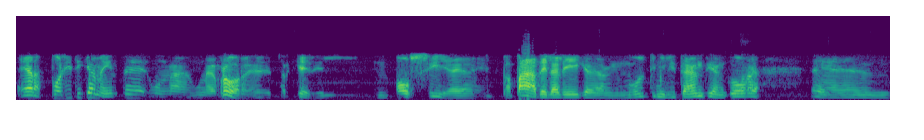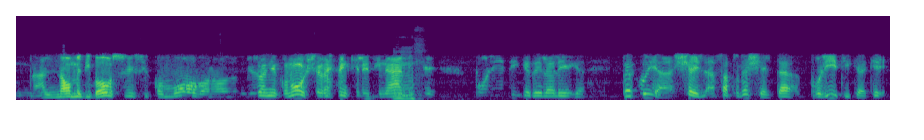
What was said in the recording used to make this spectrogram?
era politicamente una, un errore, perché il, il Bossi è il papà della Lega, molti militanti ancora eh, al nome di Bossi si commuovono, bisogna conoscere anche le dinamiche mm. politiche della Lega. Per cui ha, scel- ha, fatto una scelta politica che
